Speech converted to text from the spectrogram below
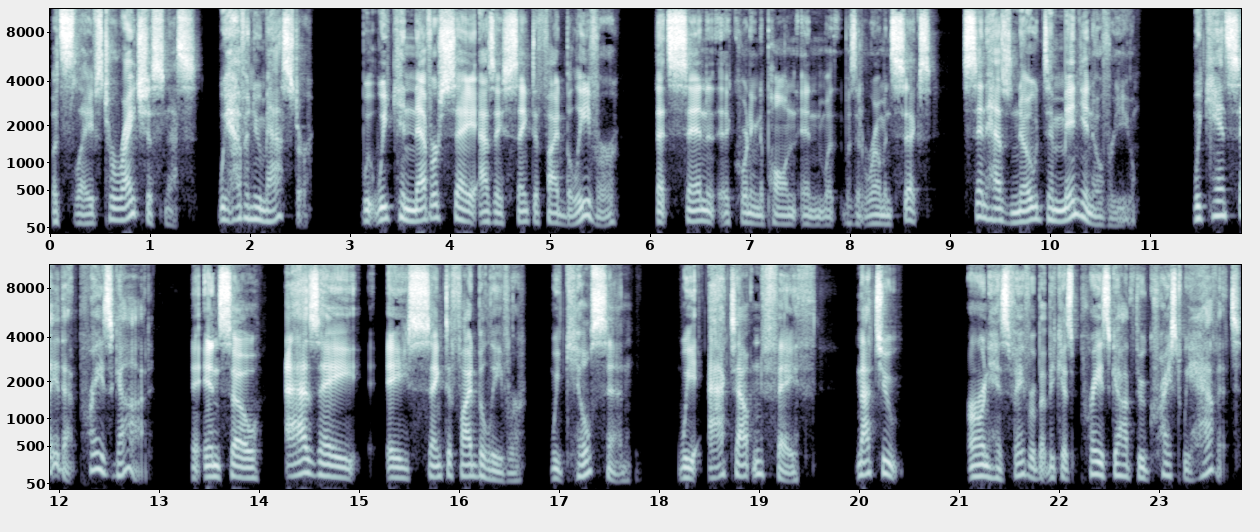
but slaves to righteousness. We have a new master. We can never say, as a sanctified believer, that sin, according to Paul in, was it, Romans 6, sin has no dominion over you. We can't say that. Praise God. And so, as a, a sanctified believer, we kill sin, we act out in faith, not to earn his favor, but because, praise God, through Christ we have it.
